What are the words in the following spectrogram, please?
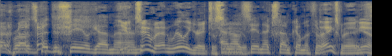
right, bro. It's good to see you again, man. You too, man. Really great to see and you. And I'll see you next time coming through. Thanks, man. Yeah.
